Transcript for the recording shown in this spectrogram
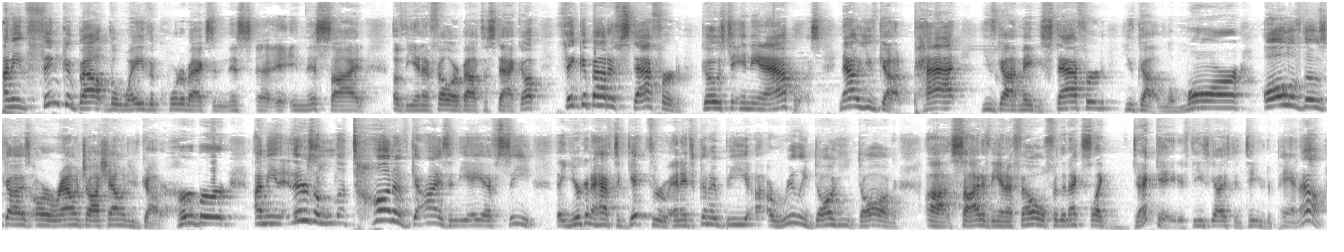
I mean, think about the way the quarterbacks in this uh, in this side of the NFL are about to stack up. Think about if Stafford goes to Indianapolis. Now you've got Pat, You've got maybe Stafford. You've got Lamar. All of those guys are around Josh Allen. You've got Herbert. I mean, there's a, ton of guys in the AFC that you're going to have to get through, and it's going to be a really dog eat dog uh, side of the NFL for the next like decade if these guys continue to pan out.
